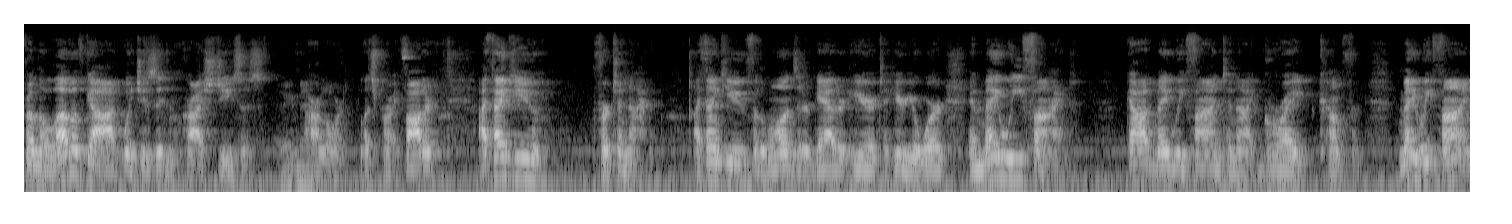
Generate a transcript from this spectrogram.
from the love of God which is in Christ Jesus, Amen. our Lord. Let's pray. Father, I thank you for tonight. I thank you for the ones that are gathered here to hear your word. And may we find, God, may we find tonight great comfort. May we find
